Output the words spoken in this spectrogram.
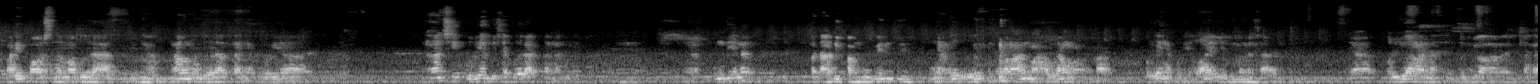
Mari paus nama berat, Ya. nah berat tanya kuliah. Nah sih kuliah bisa berat kan gitu. Hmm. Ya, intinya padahal dipanggungin sih. Ya itu mah orang mah kak kuliahnya kuliah wae gitu pada saat ya perjuangan lah perjuangan karena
